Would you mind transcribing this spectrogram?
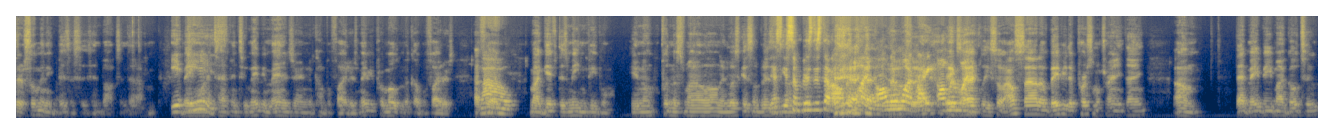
there's so many businesses in boxing that I It may want to tap into. Maybe managing a couple fighters, maybe promoting a couple fighters. I feel like Wow. my gift is meeting people. You know, putting a smile on and let's get some business. Let's get done. some business done all in one. All in one, right? All in one. exactly. So outside of maybe the personal training thing, um, that may be my go-to.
